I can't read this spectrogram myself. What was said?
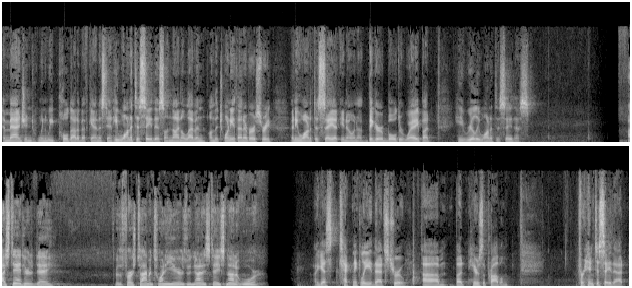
imagined when we pulled out of Afghanistan. He wanted to say this on 9 11, on the 20th anniversary and he wanted to say it, you know, in a bigger, bolder way, but he really wanted to say this. I stand here today for the first time in 20 years with the United States not at war. I guess technically that's true, um, but here's the problem. For him to say that,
